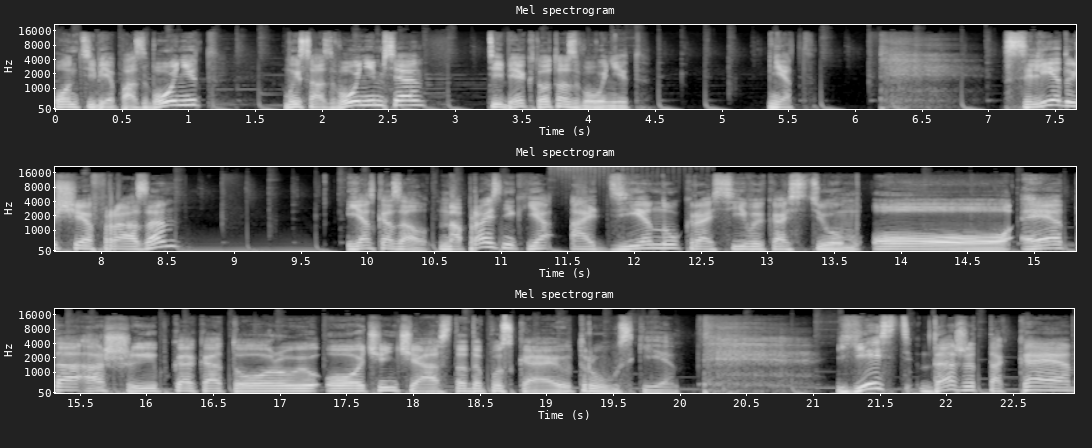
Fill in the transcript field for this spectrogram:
он тебе позвонит, мы созвонимся, тебе кто-то звонит. Нет. Следующая фраза. Я сказал, на праздник я одену красивый костюм. О, это ошибка, которую очень часто допускают русские. Есть даже такая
